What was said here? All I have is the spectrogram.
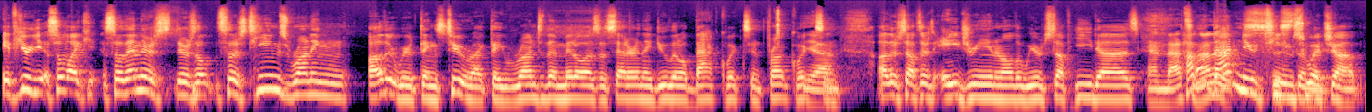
if you're so like so then there's there's a so there's teams running other weird things too. Like they run to the middle as a setter and they do little back quicks and front quicks Yeah. and other stuff. There's Adrian and all the weird stuff he does. And that's how about that new team switch up?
